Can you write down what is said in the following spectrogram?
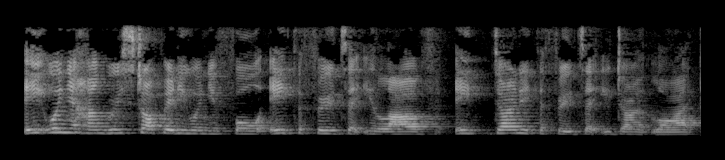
Eat when you're hungry, stop eating when you're full, eat the foods that you love, eat don't eat the foods that you don't like,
